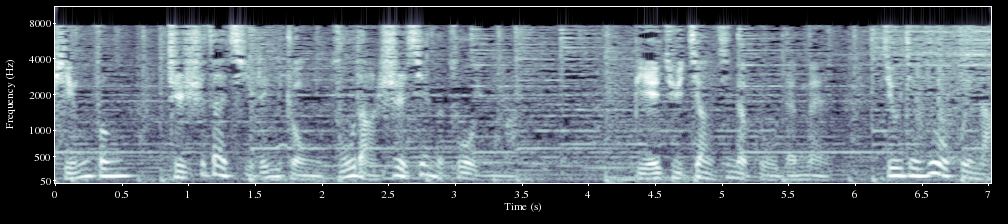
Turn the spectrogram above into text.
屏风只是在起着一种阻挡视线的作用吗？别具匠心的古人们究竟又会拿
